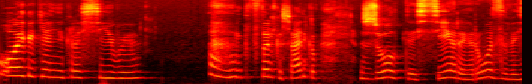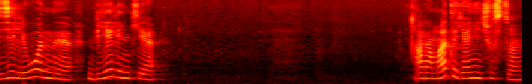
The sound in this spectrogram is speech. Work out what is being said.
ой какие они красивые. Столько шариков. Желтые серые розовые зеленые беленькие. Аромата я не чувствую.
